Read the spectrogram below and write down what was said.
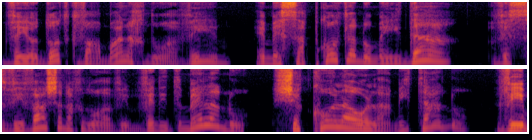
ויודעות כבר מה אנחנו אוהבים, הן מספקות לנו מידע וסביבה שאנחנו אוהבים, ונדמה לנו שכל העולם איתנו. ואם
